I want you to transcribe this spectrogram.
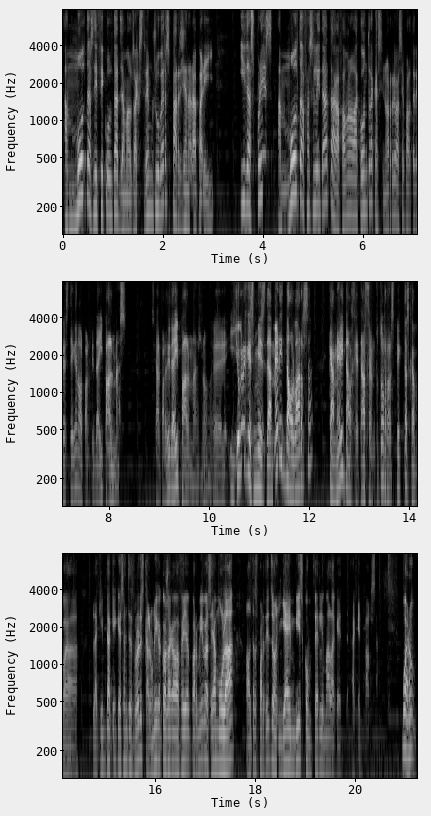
amb moltes dificultats amb els extrems oberts per generar perill. I després, amb molta facilitat, agafaven a la contra que si no arriba a ser per Ter Stegen, el partit d'ahir palmes. O sigui, el partit d'ahir palmes, no? Eh, I jo crec que és més de mèrit del Barça que mèrit del Getafe, amb tots els respectes cap a l'equip de Quique Sánchez Flores, que l'única cosa que va fer per mi va ser emular altres partits on ja hem vist com fer-li mal a aquest, a aquest Barça. bueno,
